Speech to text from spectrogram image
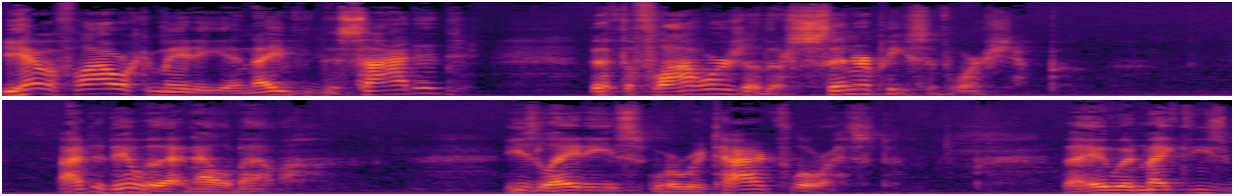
you have a flower committee and they've decided that the flowers are the centerpiece of worship. I had to deal with that in Alabama. These ladies were retired florists. They would make these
